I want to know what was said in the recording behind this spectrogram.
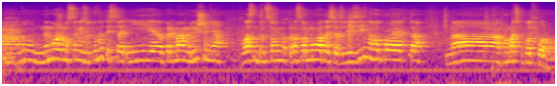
а, ну, не можемо самі зупинитися і приймаємо рішення власне трансформуватися з візійного проєкту на громадську платформу.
